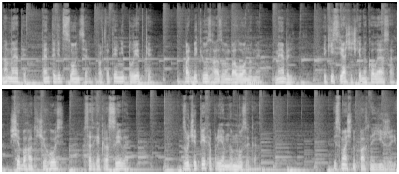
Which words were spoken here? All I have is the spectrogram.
Намети, тенти від сонця, портативні плитки, барбекю з газовими балонами, мебель, якісь ящички на колесах, ще багато чогось, все таке красиве. Звучить тиха, приємна музика. І смачно пахне їжею.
